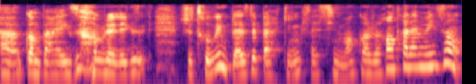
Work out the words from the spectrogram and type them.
Euh, comme par exemple, je trouve une place de parking facilement quand je rentre à la maison.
